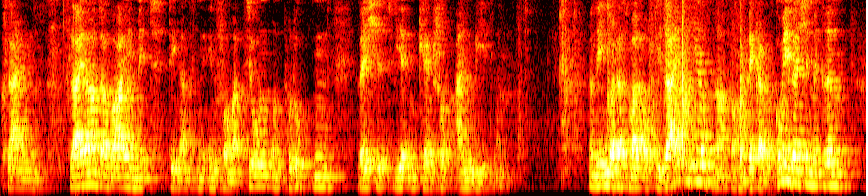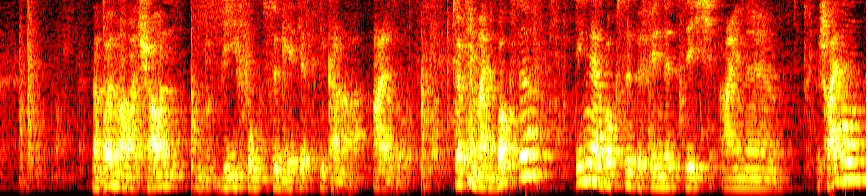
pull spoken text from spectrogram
kleinen Flyer dabei mit den ganzen Informationen und Produkten, welches wir im Campshop anbieten. Dann legen wir das mal auf die Seite hier, Na, noch ein lecker Gummibärchen mit drin. Dann wollen wir mal schauen, wie funktioniert jetzt die Kamera. Also, ich öffne meine Boxe. In der Boxe befindet sich eine Beschreibung.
